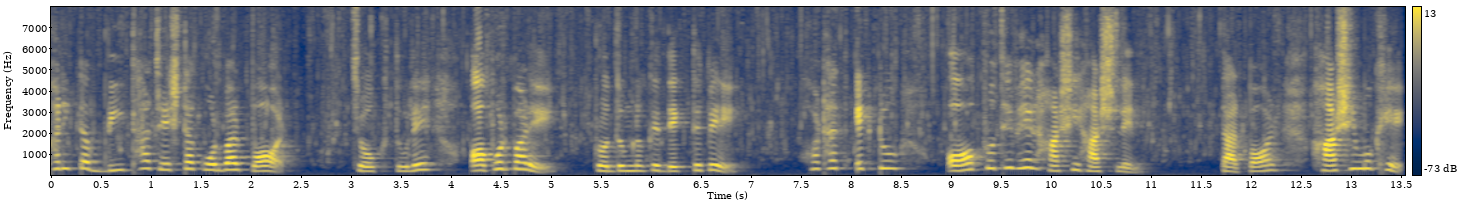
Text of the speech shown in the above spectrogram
খানিকটা বৃথা চেষ্টা করবার পর চোখ তুলে অপর পারে প্রদ্যুম্নকে দেখতে পেয়ে হঠাৎ একটু অপ্রতিভের হাসি হাসলেন। তারপর হাসি মুখে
